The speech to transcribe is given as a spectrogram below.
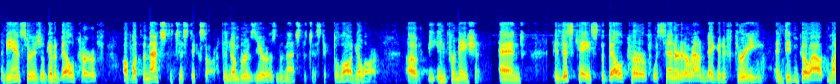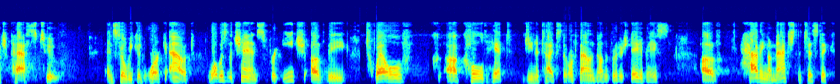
And the answer is you'll get a bell curve of what the match statistics are, the number of zeros in the match statistic, the log LR, of the information. And in this case, the bell curve was centered at around negative 3 and didn't go out much past 2. And so we could work out what was the chance for each of the 12 uh, cold hit genotypes that were found on the British database of having a match statistic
